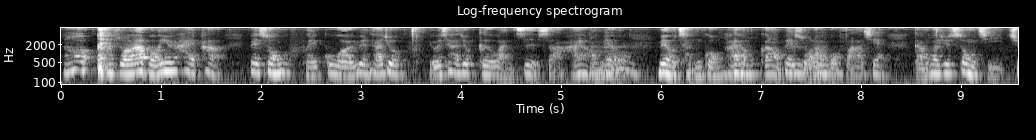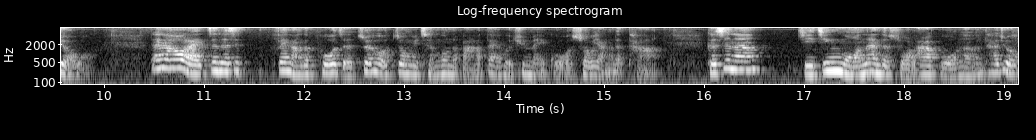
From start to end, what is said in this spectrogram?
然后 索拉伯因为害怕被送回孤儿院，他就有一次他就割腕自杀，还好没有、嗯、没有成功，还好刚好被索拉伯发现，赶快去送急救哦。但他后来真的是非常的波折，最后终于成功的把他带回去美国收养了他。可是呢，几经磨难的索拉伯呢，他就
